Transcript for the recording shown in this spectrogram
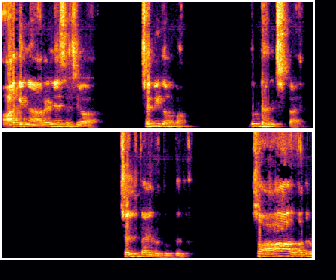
ಆಗಿನ ಅರಣ್ಯ ಸಚಿವ ಚನ್ನಿಗಪ್ಪ ದುಡ್ಡು ಹಂಚ್ತಾ ಇದ್ರು ಚೆಲ್ತಾ ಇದ್ರು ದುಡ್ಡನ್ನ. ಸೊ ಆ ಅದರ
